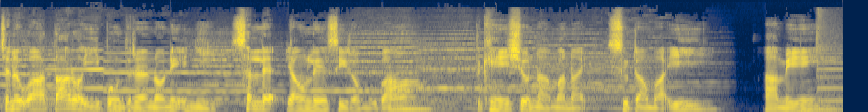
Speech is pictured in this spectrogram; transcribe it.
ကျွန်ုပ်အားသားတော်ဤပုံတရံတော်နှင့်အညီဆက်လက်ပြောင်းလဲစေတော်မူပါ။သခင်ယေရှုနာမ၌ဆုတောင်းပါ၏။အာမင်။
